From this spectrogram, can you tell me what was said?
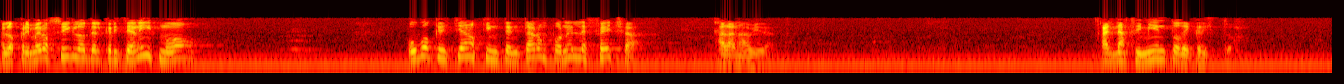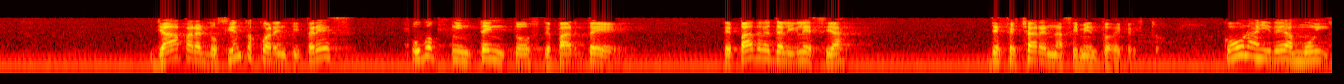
en los primeros siglos del cristianismo hubo cristianos que intentaron ponerle fecha a la Navidad, al nacimiento de Cristo. Ya para el 243 hubo intentos de parte de padres de la iglesia de fechar el nacimiento de Cristo, con unas ideas muy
